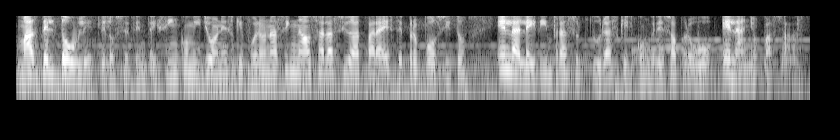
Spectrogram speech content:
más del doble de los 75 millones que fueron asignados a la ciudad para este propósito en la ley de infraestructuras que el Congreso aprobó el año pasado.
